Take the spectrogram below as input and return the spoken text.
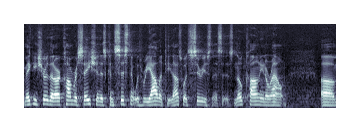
making sure that our conversation is consistent with reality. That's what seriousness is. No clowning around. Um,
